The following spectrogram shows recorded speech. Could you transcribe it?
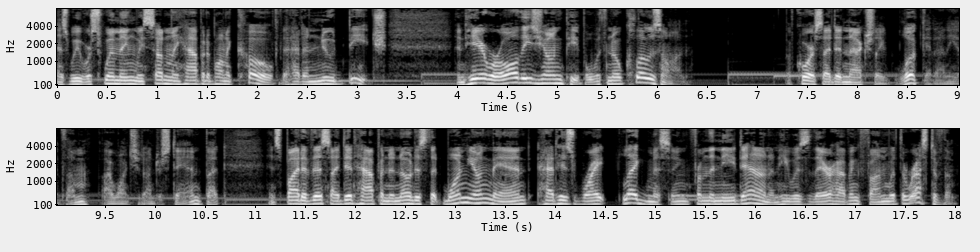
As we were swimming, we suddenly happened upon a cove that had a nude beach, and here were all these young people with no clothes on. Of course, I didn't actually look at any of them, I want you to understand, but in spite of this, I did happen to notice that one young man had his right leg missing from the knee down, and he was there having fun with the rest of them.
